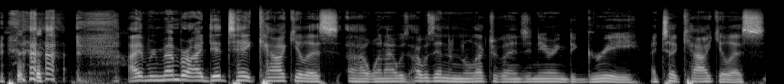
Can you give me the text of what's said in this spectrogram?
I remember I did take calculus uh, when I was I was in an electrical engineering degree. I took calculus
